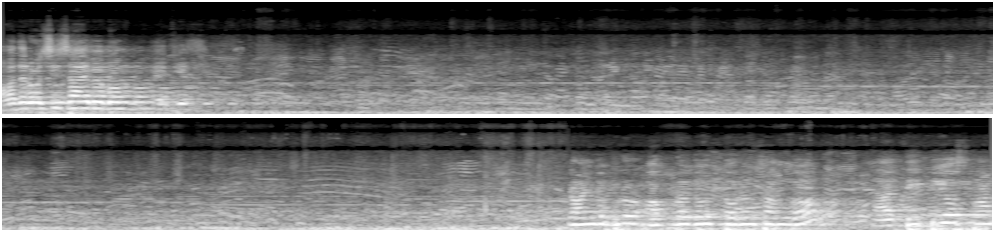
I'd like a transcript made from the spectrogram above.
আমাদের ওসি সাহেব এবং রঞ্জপুর অগ্রদূত তরুণ সংঘ দ্বিতীয় স্থান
